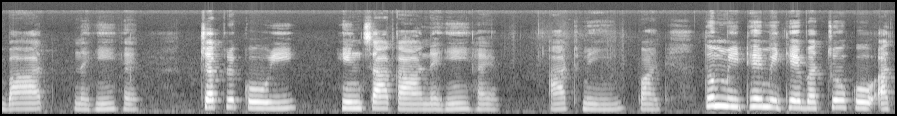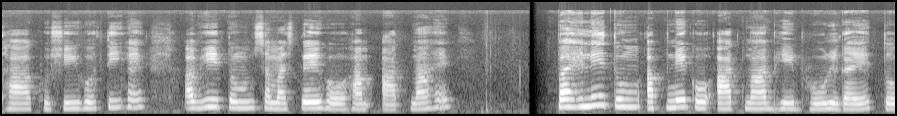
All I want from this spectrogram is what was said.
बात नहीं है। चक्र कोई हिंसा का नहीं है। आठवीं पॉइंट। तुम मीठे मीठे बच्चों को अथा खुशी होती है। अभी तुम समझते हो हम आत्मा हैं। पहले तुम अपने को आत्मा भी भूल गए तो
